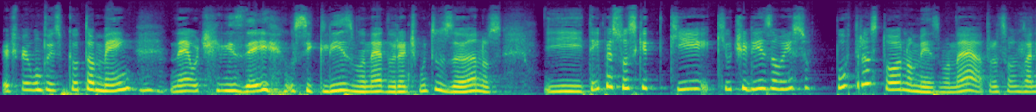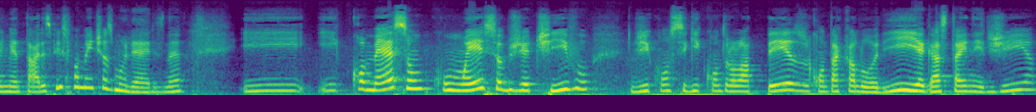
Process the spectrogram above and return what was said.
Eu te pergunto isso porque eu também, uhum. né, utilizei o ciclismo, né, durante muitos anos. E tem pessoas que, que, que utilizam isso por transtorno mesmo, né? Transtornos alimentares, principalmente as mulheres, né? E, e começam com esse objetivo de conseguir controlar peso, contar caloria, gastar energia.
